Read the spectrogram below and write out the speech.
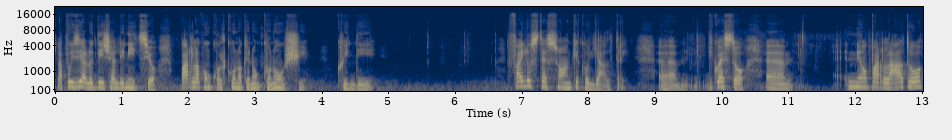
La poesia lo dice all'inizio, parla con qualcuno che non conosci, quindi fai lo stesso anche con gli altri. Eh, di questo eh, ne ho parlato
